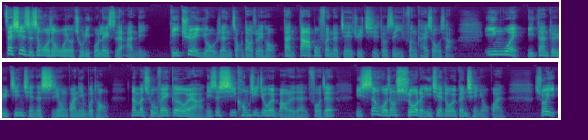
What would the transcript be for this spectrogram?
在现实生活中，我有处理过类似的案例。的确有人走到最后，但大部分的结局其实都是以分开收场。因为一旦对于金钱的使用观念不同，那么除非各位啊，你是吸空气就会饱的人，否则你生活中所有的一切都会跟钱有关。所以。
